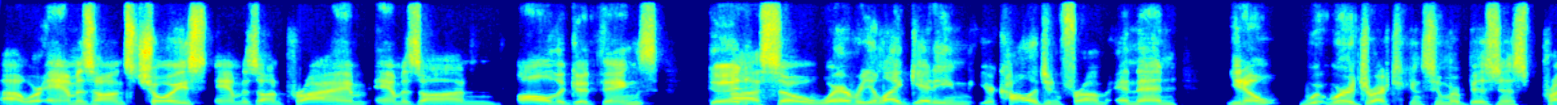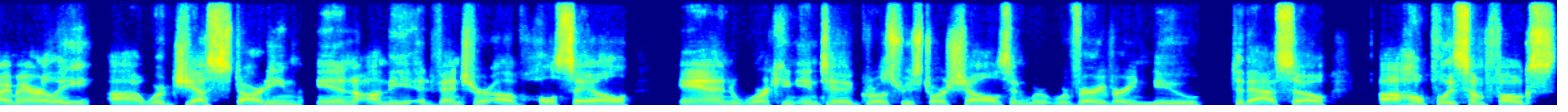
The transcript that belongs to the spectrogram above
Uh, we're Amazon's choice, Amazon Prime, Amazon, all the good things. Good. Uh, so wherever you like getting your collagen from, and then you know we're, we're a direct to consumer business primarily. Uh, we're just starting in on the adventure of wholesale and working into grocery store shelves, and we're we're very very new to that. So uh, hopefully some folks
